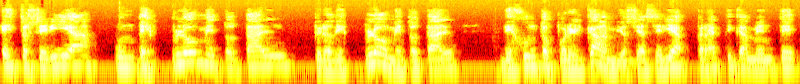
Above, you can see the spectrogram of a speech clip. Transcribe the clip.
Esto sería un desplome total, pero desplome total de Juntos por el Cambio. O sea, sería prácticamente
